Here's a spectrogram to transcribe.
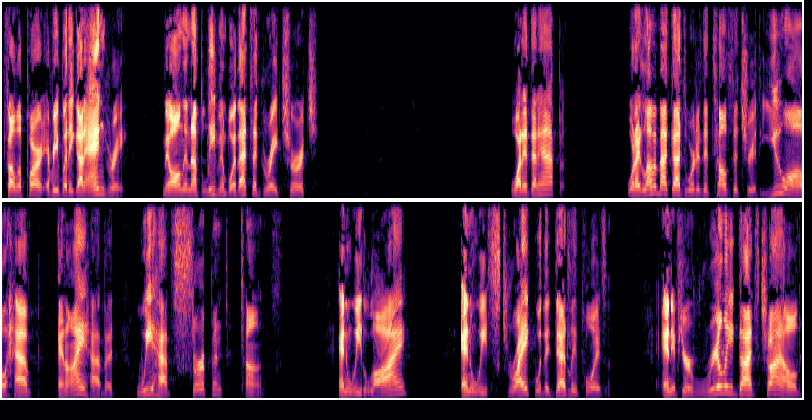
fell apart. Everybody got angry. And they all ended up leaving. Boy, that's a great church. Why did that happen? What I love about God's word is it tells the truth. You all have, and I have it, we have serpent tongues. And we lie and we strike with a deadly poison. And if you're really God's child,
